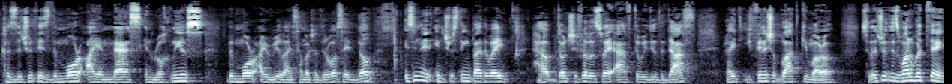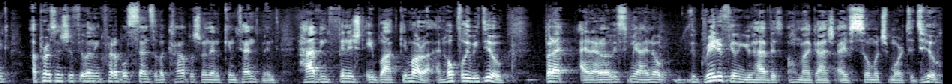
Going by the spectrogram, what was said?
Because the truth is, the more I amass in Ruchnius, the more I realize how much I do. I say, no, isn't it interesting, by the way, how, don't you feel this way after we do the daf, right? You finish a blat Gemara. So the truth is, one would think, a person should feel an incredible sense of accomplishment and contentment having finished a blat Gemara. And hopefully we do. But I, I don't know, at least me, I know the greater feeling you have is, oh my gosh, I have so much more to do,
